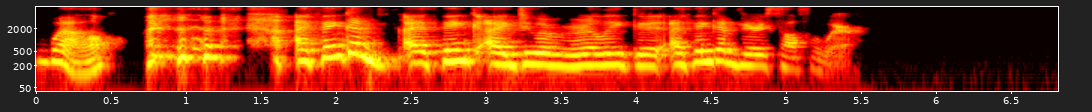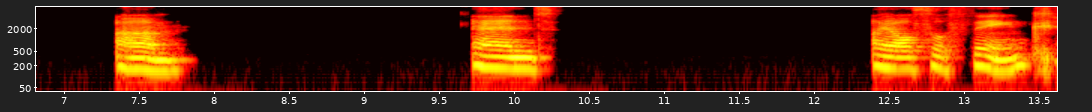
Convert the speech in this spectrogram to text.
Well, I think I'm I think I do a really good I think I'm very self-aware. Um and I also think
